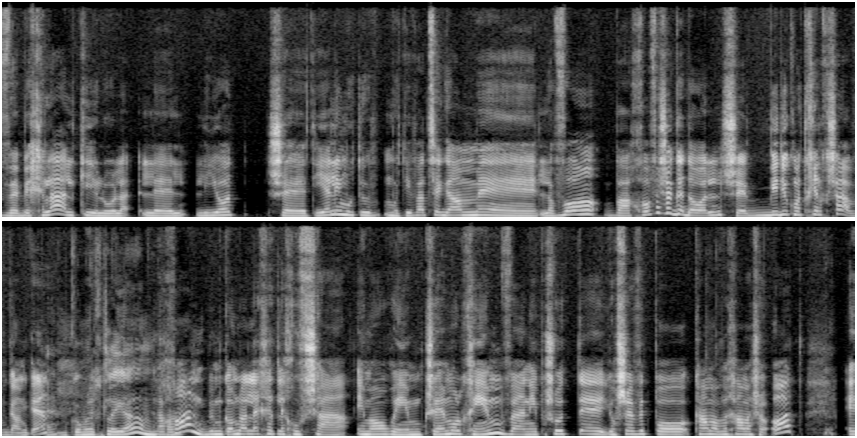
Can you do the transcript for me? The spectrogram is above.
ובכלל, כאילו, ל- ל- להיות, שתהיה לי מוטיב, מוטיבציה גם אה, לבוא בחופש הגדול, שבדיוק מתחיל עכשיו גם, כן? במקום ללכת לים. נכון, במקום ללכת לחופשה עם ההורים כשהם הולכים ואני פשוט אה, יושבת פה כמה וכמה שעות, אה,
